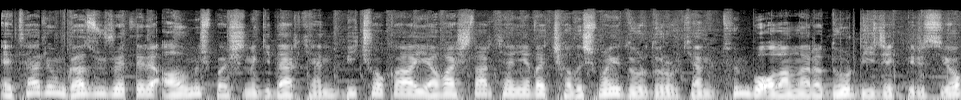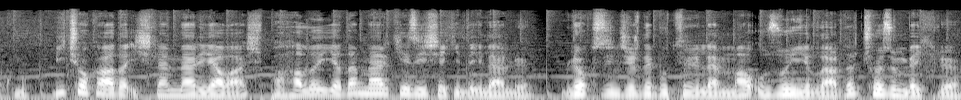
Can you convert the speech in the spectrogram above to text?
Ethereum gaz ücretleri almış başını giderken, birçok ağ yavaşlarken ya da çalışmayı durdururken tüm bu olanlara dur diyecek birisi yok mu? Birçok ağda işlemler yavaş, pahalı ya da merkezi şekilde ilerliyor. Blok zincirde bu trilemma uzun yıllardır çözüm bekliyor.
